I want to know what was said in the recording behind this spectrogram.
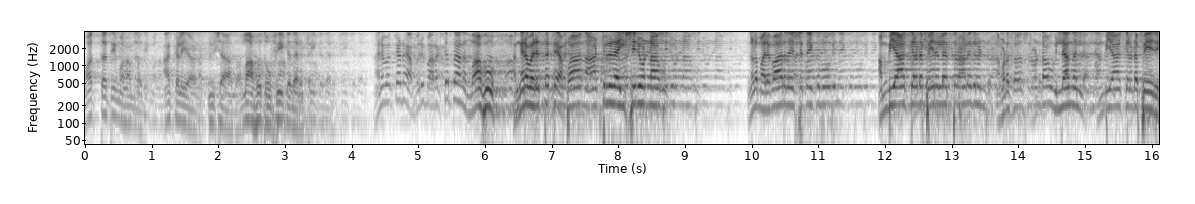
മൊത്തത്തി മുഹമ്മദ്. ആ കളിയാണ്. തൗഫീഖ് തരട്ടെ. അങ്ങനെ വെക്കട്ടെ. അവർ പറക്കത്താണ് അങ്ങനെ വരുത്തട്ടെ. അപ്പൊ ആ നാട്ടിലൊരു ഐശ്വര്യം ഉണ്ടാകും. നിങ്ങൾ മലബാർ ദേശത്തേക്ക് പോകും. അമ്പിയാക്കരുടെ പേരിൽ എത്ര ആളുകളുണ്ട്? നമ്മുടെ സദസ്സിലുണ്ടാവും ഇല്ലാന്നല്ല. അമ്പിയാക്കരുടെ പേര്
